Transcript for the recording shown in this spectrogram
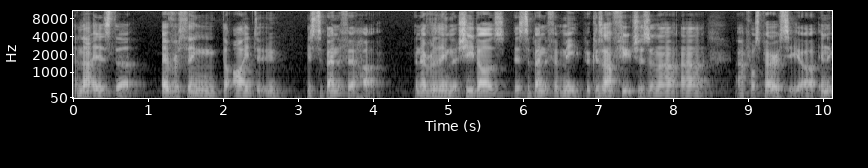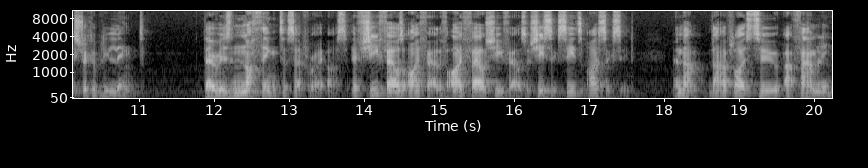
and that is that everything that I do is to benefit her and everything that she does is to benefit me because our futures and our, our, our prosperity are inextricably linked. There is nothing to separate us. If she fails, I fail. If I fail, she fails. If she succeeds, I succeed. And that, that applies to our family,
